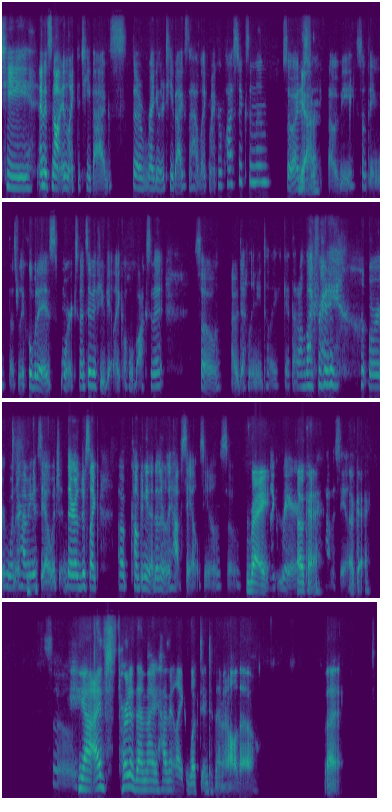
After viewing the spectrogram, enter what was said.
tea, and it's not in like the tea bags, the regular tea bags that have like microplastics in them so I just yeah. like that would be something that's really cool, but it is more expensive if you get like a whole box of it. So I would definitely need to like get that on Black Friday or when they're having a sale, which they're just like a company that doesn't really have sales, you know. So right, like rare. Okay. have a sale. Okay. So yeah, I've heard of them. I haven't like looked into them at all though. But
